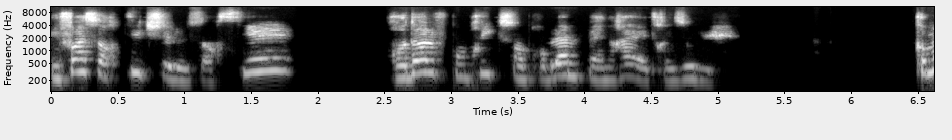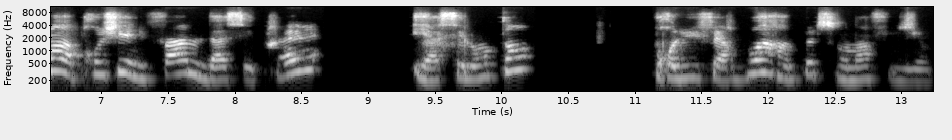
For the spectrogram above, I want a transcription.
Une fois sorti de chez le sorcier, Rodolphe comprit que son problème peinerait à être résolu. Comment approcher une femme d'assez près et assez longtemps pour lui faire boire un peu de son infusion?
